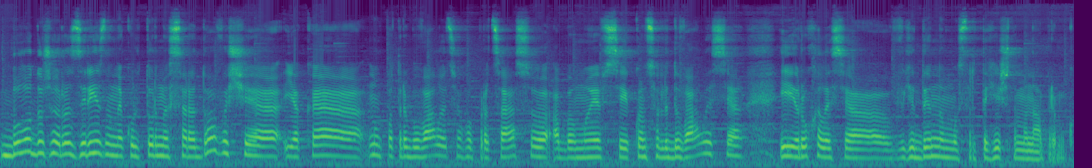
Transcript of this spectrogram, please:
Було дуже розрізнене культурне середовище, яке ну потребувало цього процесу, аби ми всі консолідувалися і рухалися в єдиному стратегічному напрямку.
